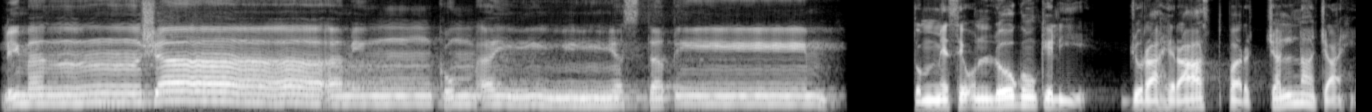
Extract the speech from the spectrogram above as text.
لمن شاء منكم ان يستقيم تم میں سے ان لوگوں کے لیے جو راہ راست پر چلنا چاہیں۔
